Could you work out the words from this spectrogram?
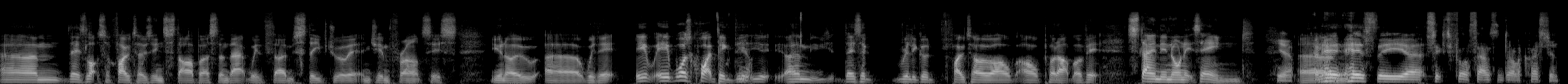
Um, there's lots of photos in Starburst and that with um, Steve Drewett and Jim Francis. You know, uh, with it. it, it was quite big. You- um, there's a really good photo I'll, I'll put up of it standing on its end. Yeah, Um, and here, here's the uh, sixty-four thousand dollar question:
